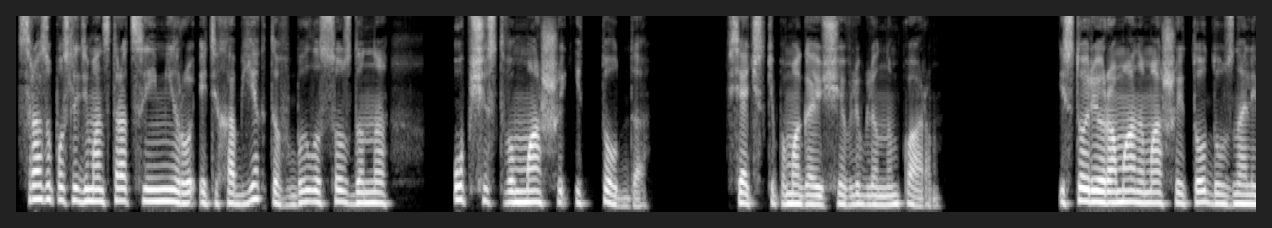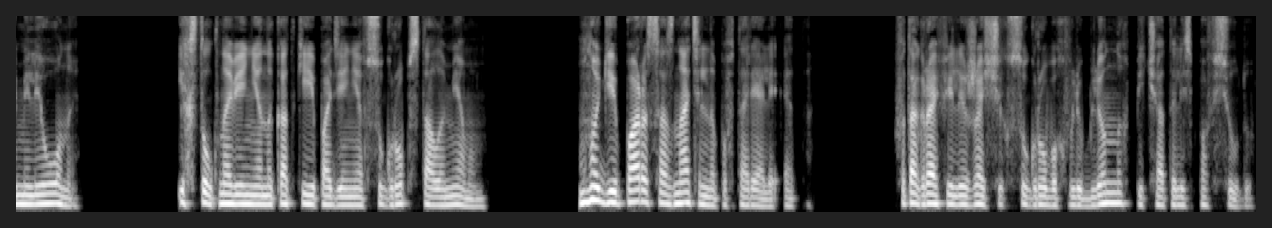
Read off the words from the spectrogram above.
Сразу после демонстрации миру этих объектов было создано общество Маши и Тодда, всячески помогающая влюбленным парам. Историю романа Маши и Тодда узнали миллионы. Их столкновение на катке и падение в сугроб стало мемом. Многие пары сознательно повторяли это. Фотографии лежащих в сугробах влюбленных печатались повсюду.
